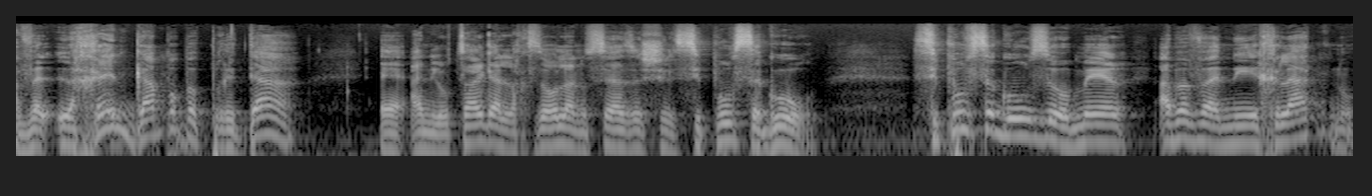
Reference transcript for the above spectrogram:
אבל לכן, גם פה בפרידה, אה, אני רוצה רגע לחזור לנושא הזה של סיפור סגור. סיפור סגור זה אומר, אבא ואני החלטנו.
